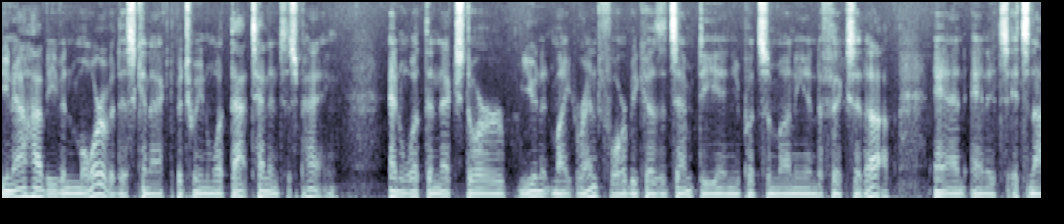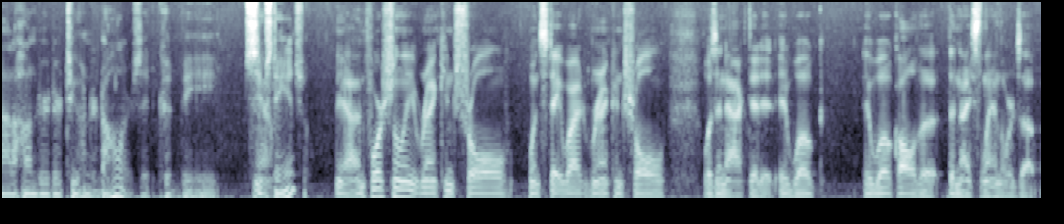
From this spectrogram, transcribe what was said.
you now have even more of a disconnect between what that tenant is paying and what the next door unit might rent for because it's empty and you put some money in to fix it up and and it's it's not a hundred or two hundred dollars it could be substantial Yeah, unfortunately, rent control when statewide rent control was enacted, it, it woke it woke all the, the nice landlords up.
